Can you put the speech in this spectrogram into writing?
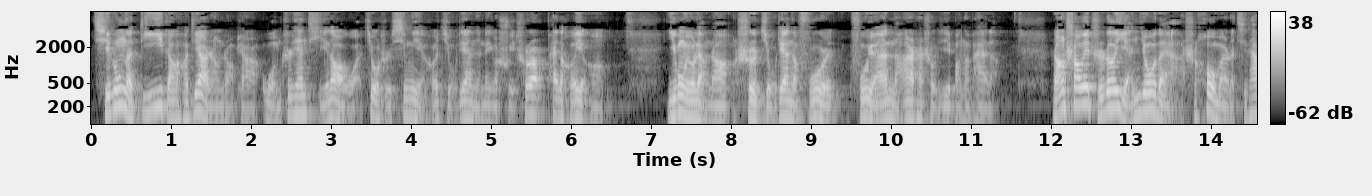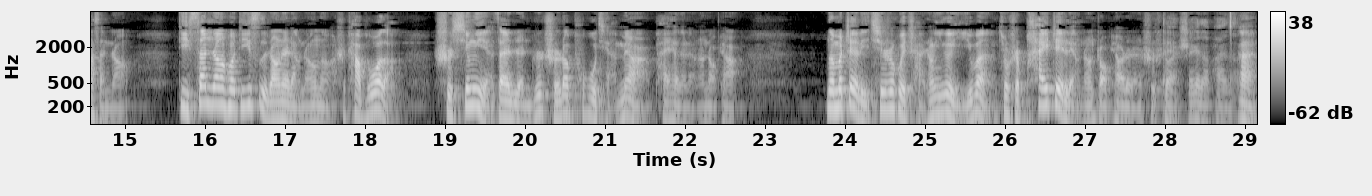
其中的第一张和第二张照片，我们之前提到过，就是星野和酒店的那个水车拍的合影，一共有两张，是酒店的服务服务员拿着他手机帮他拍的。然后稍微值得研究的呀，是后面的其他三张，第三张和第四张这两张呢是差不多的，是星野在忍之池的瀑布前面拍下的两张照片。那么这里其实会产生一个疑问，就是拍这两张照片的人是谁？对，谁给他拍的？哎，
